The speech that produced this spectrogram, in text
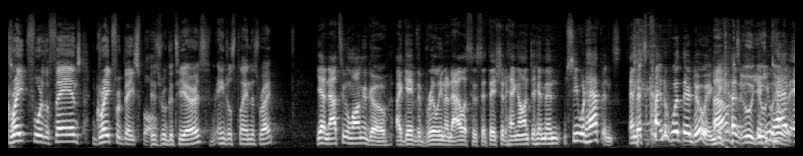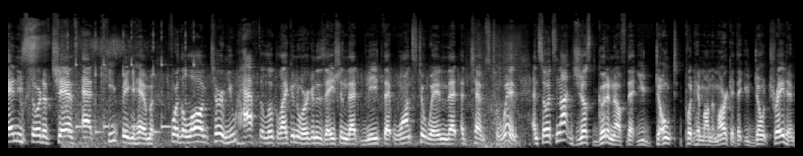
Great for the fans, great for baseball. Israel Gutierrez, Angels playing this right? Yeah, not too long ago, I gave the brilliant analysis that they should hang on to him and see what happens. And that's kind of what they're doing. Because do if you you have it? any sort of chance at keeping him for the long term, you have to look like an organization that need that wants to win, that attempts to win. And so it's not just good enough that you don't put him on the market, that you don't trade him.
